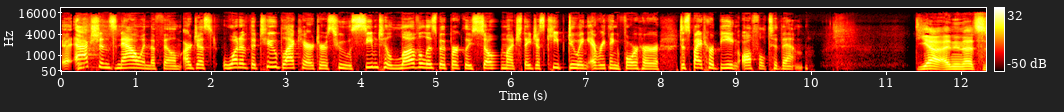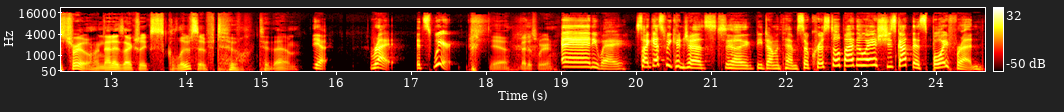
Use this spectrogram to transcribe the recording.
uh, actions now in the film are just one of the two black characters who seem to love Elizabeth Berkley so much they just keep doing everything for her despite her being awful to them. Yeah, I mean that's true, and that is actually exclusive to to them. Yeah. Right. It's weird. Yeah, that is weird. Anyway, so I guess we can just uh, be done with him. So Cristal, by the way, she's got this boyfriend,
